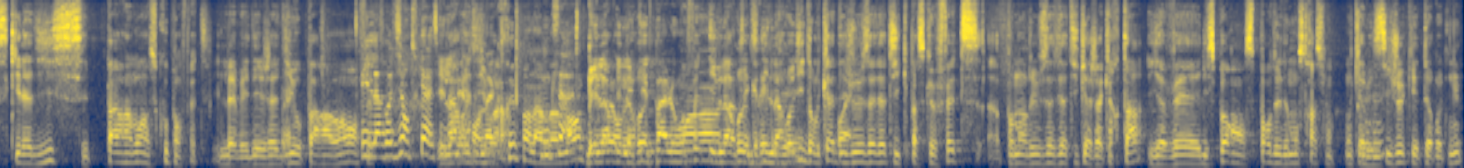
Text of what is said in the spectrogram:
ce qu'il a dit, c'est pas vraiment un scoop en fait. Il l'avait déjà dit auparavant. il l'a redit en tout cas la semaine dernière. On a cru pendant un moment qu'il n'était pas loin. En fait, il l'a redit, dans le cadre des Jeux asiatiques parce que fait, pendant les Jeux asiatiques à Jakarta, il y avait l'e-sport en sport de démonstration. Donc il y avait mhm. six jeux qui étaient retenus,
